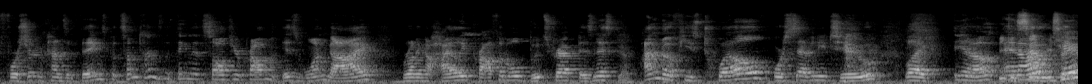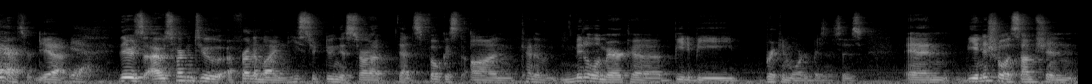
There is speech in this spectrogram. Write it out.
for certain kinds of things, but sometimes the thing that solves your problem is one guy running a highly profitable bootstrap business. Yeah. I don't know if he's 12 or 72, like, you know, You and I don't care. Yeah. Yeah. There's. I was talking to a friend of mine. He's doing this startup that's focused on kind of middle America B two B brick and mortar businesses. And the initial assumption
